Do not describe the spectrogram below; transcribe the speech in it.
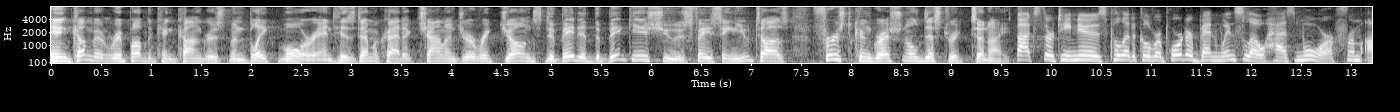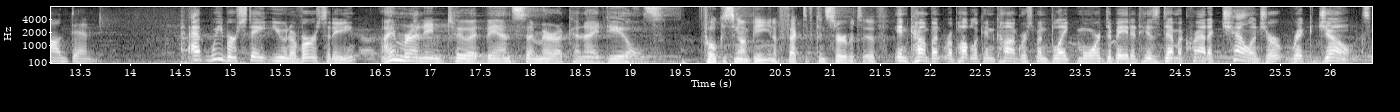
Incumbent Republican Congressman Blake Moore and his Democratic challenger Rick Jones debated the big issues facing Utah's 1st congressional district tonight. Fox 13 News political reporter Ben Winslow has more from Ogden. At Weber State University, I'm running to advance American ideals focusing on being an effective conservative. Incumbent Republican Congressman Blake Moore debated his Democratic challenger, Rick Jones.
